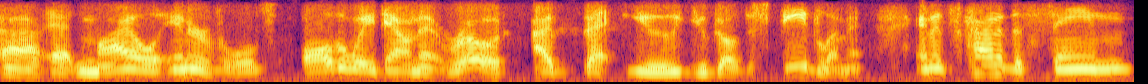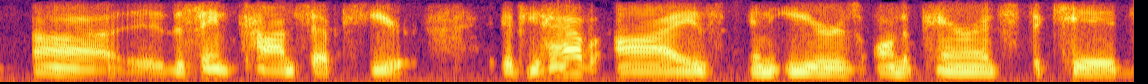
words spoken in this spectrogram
uh, at mile intervals all the way down that road, I bet you you go the speed limit. And it's kind of the same uh, the same concept here. If you have eyes and ears on the parents, the kids,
